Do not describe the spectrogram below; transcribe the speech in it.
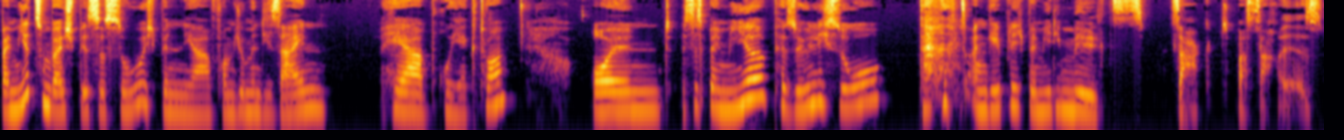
bei mir zum Beispiel ist es so, ich bin ja vom Human Design her Projektor. Und es ist bei mir persönlich so, dass angeblich bei mir die Milz sagt, was Sache ist.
